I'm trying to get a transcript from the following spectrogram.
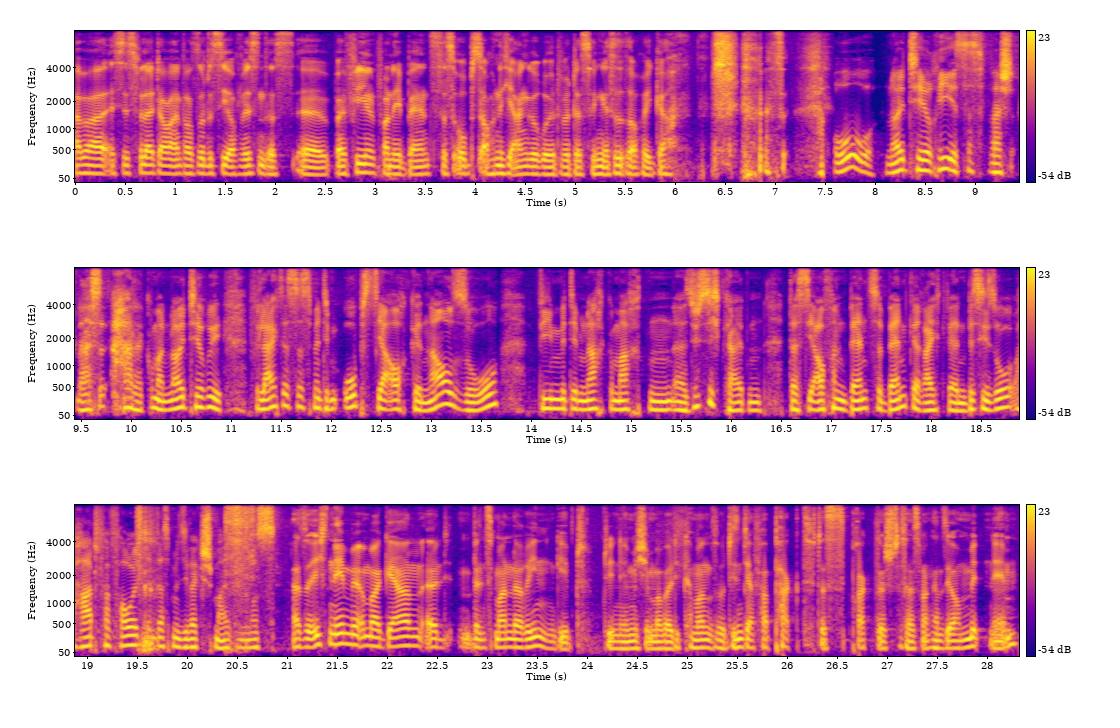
Aber es ist vielleicht auch einfach so, dass sie auch wissen, dass äh, bei vielen von den Bands das Obst auch nicht angerührt wird, deswegen ist es auch egal. Oh, neue Theorie ist das, wahrsch- das ah, da, guck mal, neue Theorie. Vielleicht ist es mit dem Obst ja auch genauso wie mit dem nachgemachten äh, Süßigkeiten, dass die auch von Band zu Band gereicht werden, bis sie so hart verfault sind, dass man sie wegschmeißen muss. also ich nehme mir immer gern, äh, wenn es Mandarinen gibt, die nehme ich immer, weil die kann man so, die sind ja verpackt, das ist praktisch, das heißt, man kann sie auch mitnehmen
